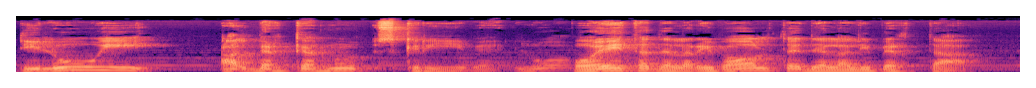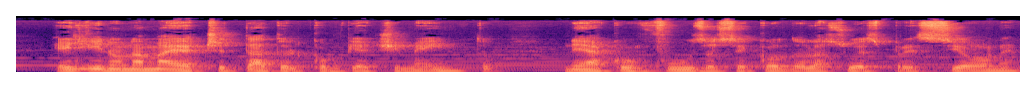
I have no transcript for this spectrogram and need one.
Di lui Albert Camus scrive, poeta della rivolta e della libertà, egli non ha mai accettato il compiacimento né ha confuso, secondo la sua espressione,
